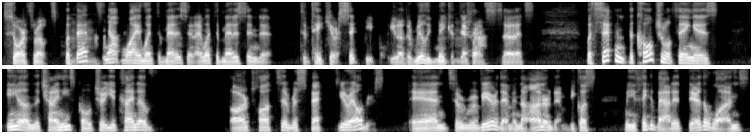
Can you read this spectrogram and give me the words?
sore throats. But mm-hmm. that's not why I went to medicine. I went to medicine to, to take care of sick people, you know, to really make a mm-hmm. difference. So that's, but second, the cultural thing is, you know, in the Chinese culture, you kind of are taught to respect your elders and to revere them and to honor them because when you think about it, they're the ones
